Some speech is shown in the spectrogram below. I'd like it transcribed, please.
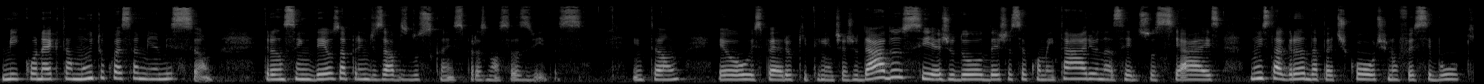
me conecta muito com essa minha missão, transcender os aprendizados dos cães para as nossas vidas. Então, eu espero que tenha te ajudado. Se ajudou, deixa seu comentário nas redes sociais, no Instagram da Pet Coach, no Facebook.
